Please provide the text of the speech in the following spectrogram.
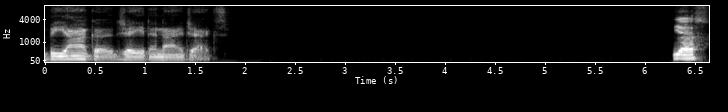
Bianca, Jade, and Nia Jax. Yes.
